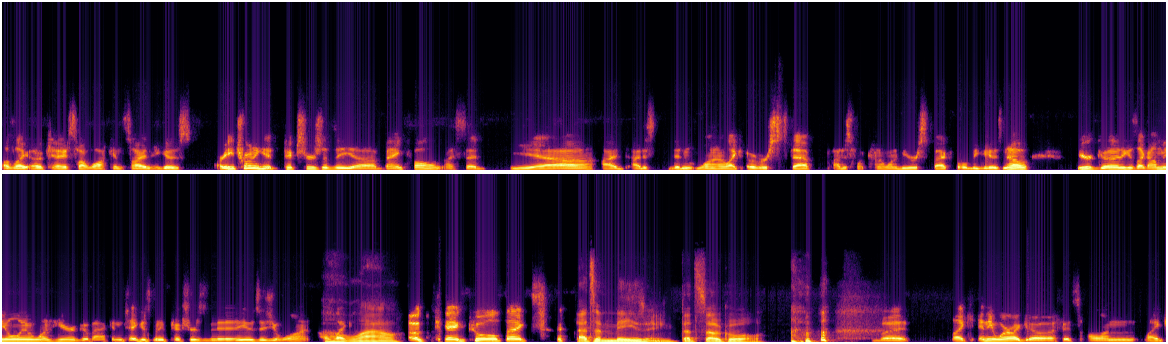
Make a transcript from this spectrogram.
i was like okay so i walk inside and he goes are you trying to get pictures of the uh, bank vault? I said, yeah, I, I just didn't want to like overstep. I just want kind of want to be respectful because no, you're good. He's like, I'm the only one here. Go back and take as many pictures, videos as you want. I was oh, like, wow. Okay, cool. Thanks. That's amazing. That's so cool. but like anywhere I go, if it's on like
